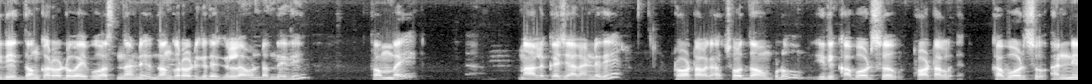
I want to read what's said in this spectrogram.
ఇది దొంక రోడ్డు వైపు వస్తుందండి. దొంక రోడ్డుకి దగ్గరలో ఉంటుంది ఇది. తొంభై నాలుగు గజాలండి ఇది. టోటల్గా చూద్దాం ఇప్పుడు. ఇది కబోర్డ్స్ టోటల్ కబోర్డ్స్ అన్నీ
